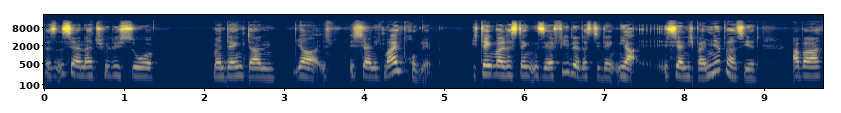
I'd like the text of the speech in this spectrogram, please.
Das ist ja natürlich so, man denkt dann, ja, ist, ist ja nicht mein Problem. Ich denke mal, das denken sehr viele, dass die denken, ja, ist ja nicht bei mir passiert. Aber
